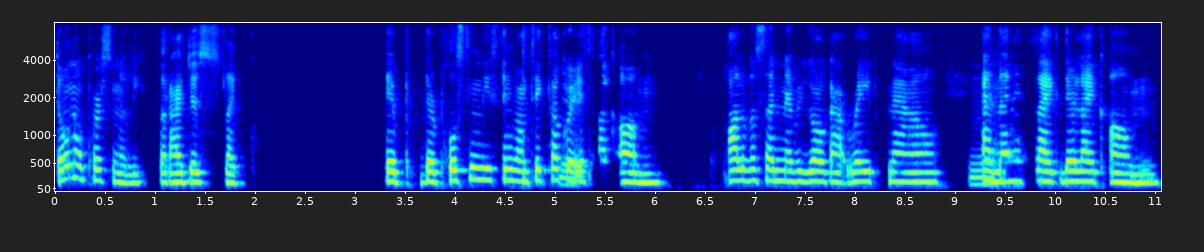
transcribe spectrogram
don't know personally, but I just like they're they're posting these things on TikTok where it's like um all of a sudden every girl got raped now. Mm. And then it's like they're like, um,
